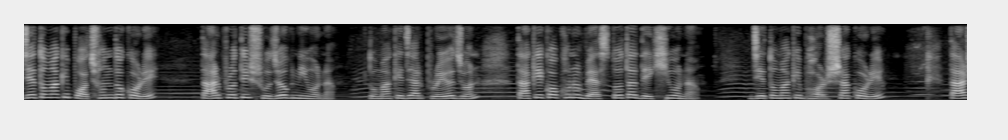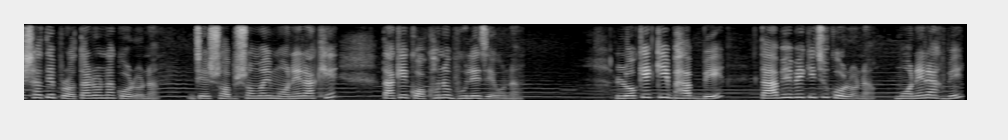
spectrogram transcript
যে তোমাকে পছন্দ করে, তার প্রতি সুযোগ নিও না। তোমাকে যার প্রয়োজন, তাকে কখনো ব্যস্ততা দেখিও না। যে তোমাকে ভরসা করে, তার সাথে প্রতারণা করো না। যে সব সময় মনে রাখে, তাকে কখনো ভুলে যেও না। লোকে কি ভাববে, তা ভেবে কিছু করো না। মনে রাখবে,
